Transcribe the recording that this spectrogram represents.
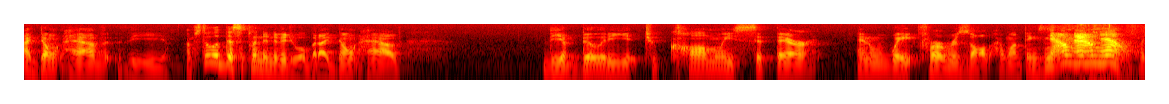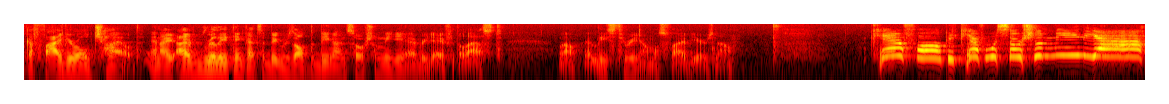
I don't have the, I'm still a disciplined individual, but I don't have the ability to calmly sit there and wait for a result. I want things now, now, now, like a five year old child. And I, I, really think that's a big result of being on social media every day for the last, well, at least three, almost five years now. Careful, be careful with social media.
